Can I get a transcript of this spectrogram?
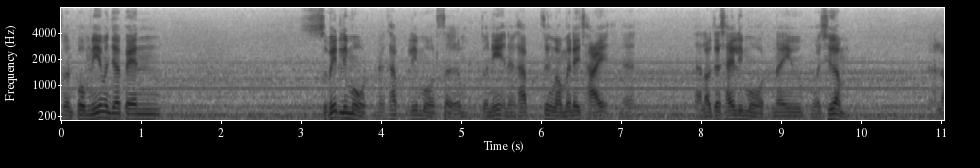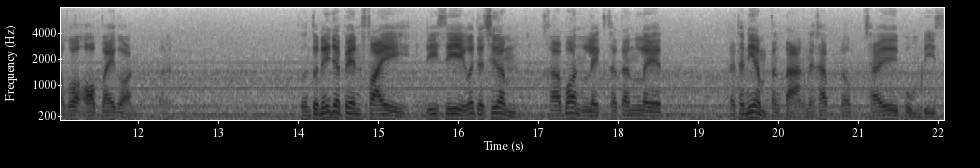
ส่วนปุ่มนี้มันจะเป็นสวิตช์รีโมทนะครับรีโมทเสริมตัวนี้นะครับ ซึ่งเราไม่ได้ใช้นะแต่เราจะใช้รีโมทในหัวเชื่อม เราก็ออฟไว้ก่อน ส่วนตัวนี้จะเป็นไฟ DC ก็จะเชื่อมคาร์บอนเหล็กสแตนเลสไทเทเนียมต่างๆนะครับ เราใช้ปุ่ม DC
